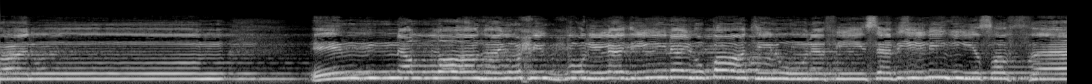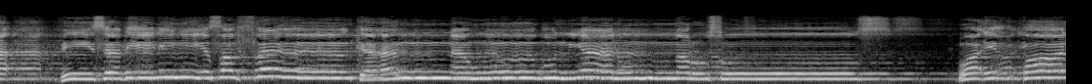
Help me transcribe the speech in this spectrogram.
تفعلون إن الله يحب الذين يقاتلون في سبيله صفا في سبيله صفا كأنه بنيان مرصوص. وإذ قال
